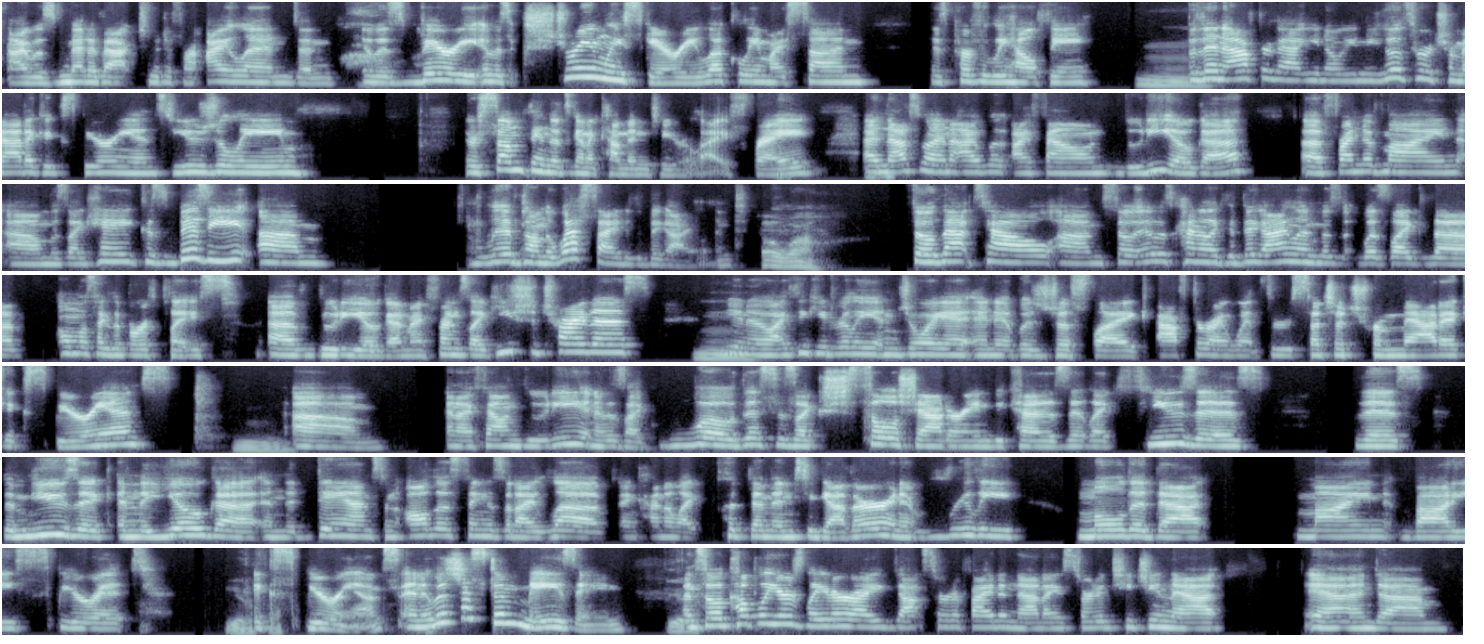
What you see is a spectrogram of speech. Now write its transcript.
I was medevac to a different island, and it was very, it was extremely scary. Luckily, my son is perfectly healthy. Mm. But then after that, you know, when you go through a traumatic experience, usually there's something that's going to come into your life, right? And that's when I w- I found Booty Yoga. A friend of mine um, was like, "Hey, because Busy um, lived on the west side of the Big Island, oh wow. so that's how. Um, so it was kind of like the Big Island was was like the almost like the birthplace of Booty Yoga. And my friend's like, "You should try this." Mm. you know, I think you'd really enjoy it. And it was just like after I went through such a traumatic experience, Mm. um, and I found booty, and it was like, whoa, this is like soul shattering because it like fuses this the music and the yoga and the dance and all those things that I love and kind of like put them in together. And it really molded that mind, body, spirit Beautiful. experience. And it was just amazing. Beautiful. And so a couple years later, I got certified in that. I started teaching that. And um,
